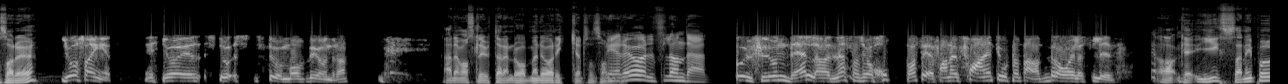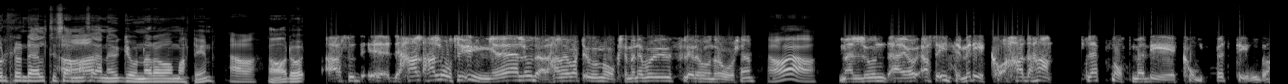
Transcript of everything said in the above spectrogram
Vad sa du? Jag sa inget. Jag är stu- stum av beundran. Ja, den var slut där ändå, men det var Rickard som sa Är det. det Ulf Lundell? Ulf Lundell, ja, det nästan så jag hoppas det, för han har ju fan inte gjort något annat bra i hela sitt liv. Ja, okej. Gissar ni på Ulf Lundell tillsammans Ja. här nu, Gunnar och Martin? Ja. Ja, då, Alltså, det- det- han, han låter ju yngre än Lundell. Han har ju varit ung också, men det var ju flera hundra år sedan. Ja, ja. Men Lund, alltså inte med det. Hade han släppt något med det kompet till då?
